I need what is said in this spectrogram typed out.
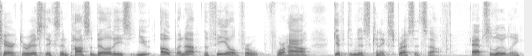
characteristics and possibilities, you open up the field for, for how giftedness can express itself. Absolutely.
